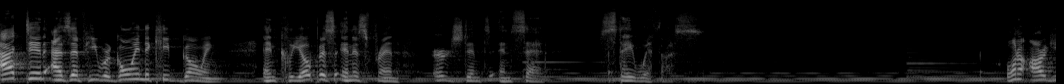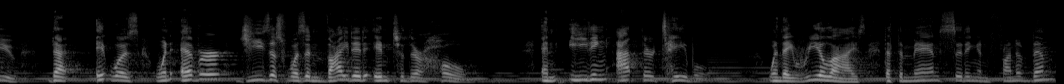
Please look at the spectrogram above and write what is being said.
acted as if he were going to keep going. And Cleopas and his friend urged him to, and said, Stay with us. I want to argue that it was whenever Jesus was invited into their home and eating at their table when they realized that the man sitting in front of them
